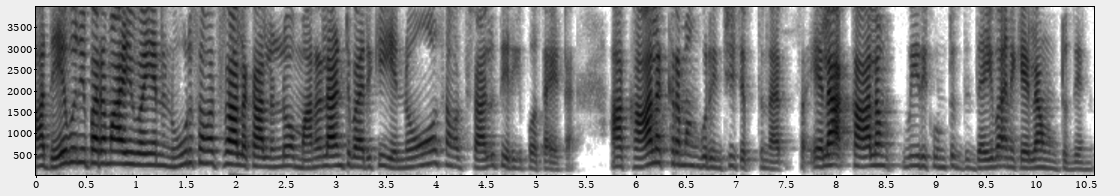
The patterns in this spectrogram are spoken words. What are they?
ఆ దేవుని పరమాయువు అయిన నూరు సంవత్సరాల కాలంలో మనలాంటి వారికి ఎన్నో సంవత్సరాలు తిరిగిపోతాయట. ఆ కాలక్రమం గురించి చెప్తున్నారు. ఎలా కాలం వీరికి ఉంటుంది దైవానికి ఎలా ఉంటుంది అని.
